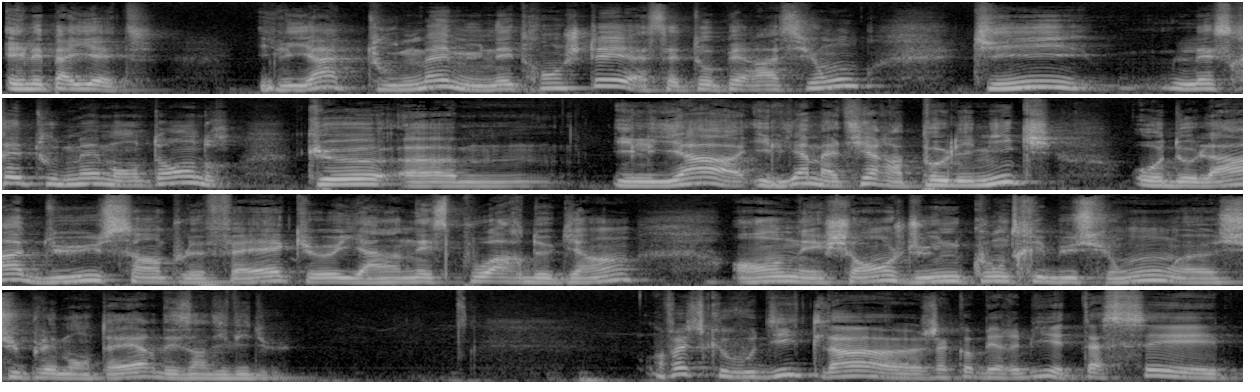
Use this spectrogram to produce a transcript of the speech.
et les paillettes. Il y a tout de même une étrangeté à cette opération qui laisserait tout de même entendre que euh, y a matière à polémique au-delà du simple fait qu'il y a un espoir de gain en échange d'une contribution euh, supplémentaire des individus. En fait, ce que vous dites là, euh, Jacob Beribi, est assez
